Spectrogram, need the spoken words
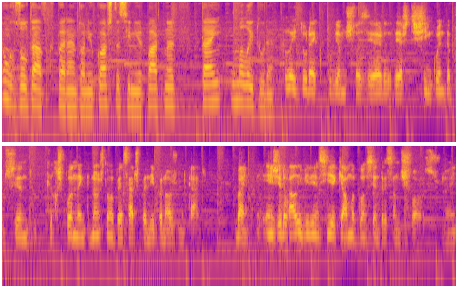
É um resultado que, para António Costa, Senior Partner, tem uma leitura. Que leitura é que podemos fazer destes 50% que respondem que não estão a pensar expandir para novos mercados? Bem, em geral evidencia que há uma concentração de esforços. É?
